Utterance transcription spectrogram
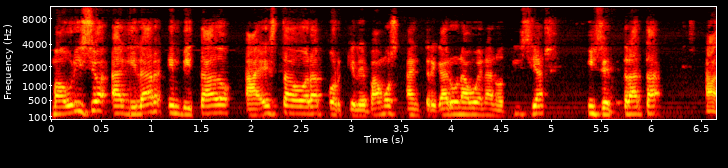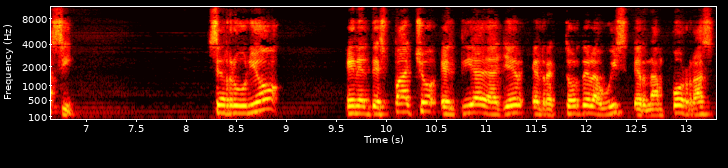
Mauricio Aguilar, invitado a esta hora porque le vamos a entregar una buena noticia y se trata así. Se reunió en el despacho el día de ayer el rector de la UIS, Hernán Porras,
